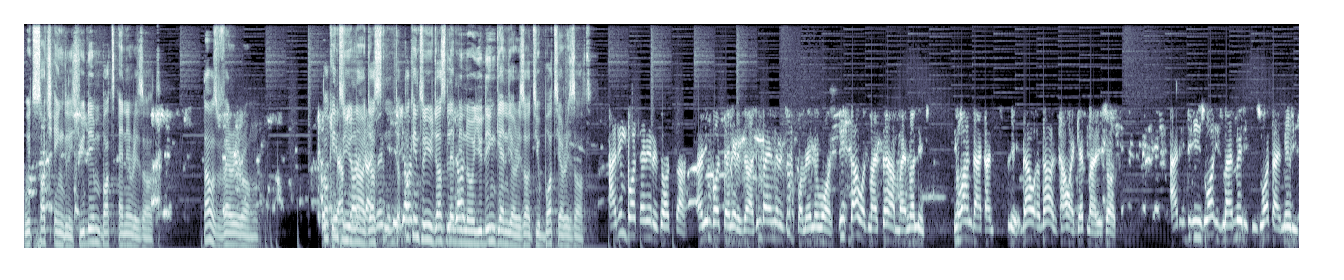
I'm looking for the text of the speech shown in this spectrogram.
With such English, you didn't bought any result. That was very wrong. Talking Okay, to you now, just, Maybe ju- it's talking to you, just let me just- know you didn't get your result. You bought your result. I didn't bought any result, sir. I didn't bought any result. I didn't buy any result from anyone. This, that was my time and my knowledge. The one that I can display. That, that is how I get my result. And it is what is my merit. Is what I made it.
